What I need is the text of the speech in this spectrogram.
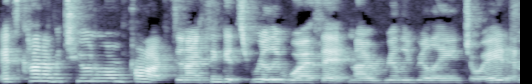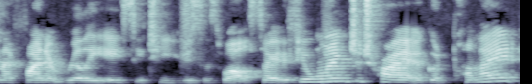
it's kind of a two-in-one product and I think it's really worth it and I really, really enjoy it and I find it really easy to use as well. So if you're wanting to try a good pomade,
